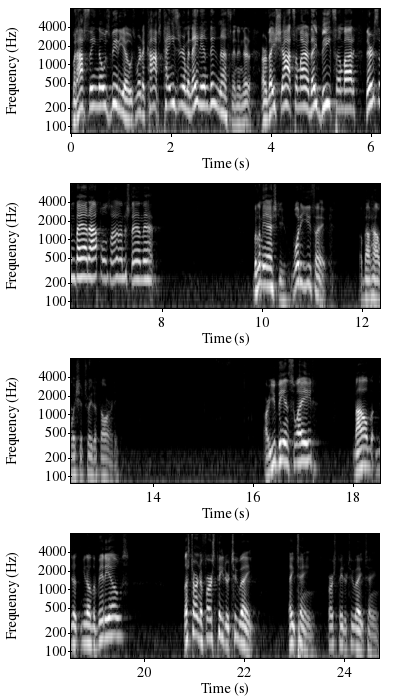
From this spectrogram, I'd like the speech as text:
but I've seen those videos where the cops taser them and they didn't do nothing, and or they shot somebody or they beat somebody. There's some bad apples. I understand that. But let me ask you, what do you think about how we should treat authority? Are you being swayed by all the, you know, the videos? Let's turn to 1 Peter 2 8, 18. 1 Peter 2 18.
